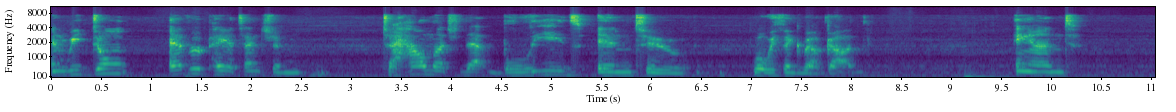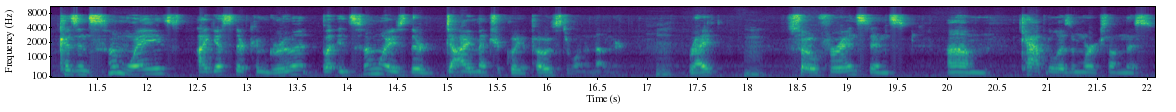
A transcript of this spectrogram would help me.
and we don't ever pay attention to how much that bleeds into what we think about God. And because in some ways, I guess they're congruent, but in some ways, they're diametrically opposed to one another, Hmm. right? Hmm. So, for instance, um, capitalism works on this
